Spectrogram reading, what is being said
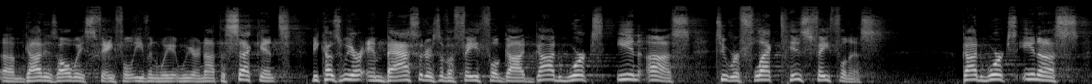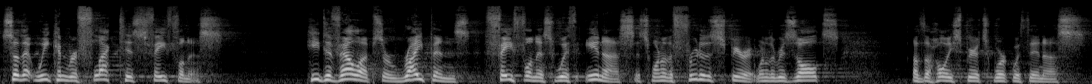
um, God is always faithful, even when we are not. The second, because we are ambassadors of a faithful God, God works in us to reflect his faithfulness. God works in us so that we can reflect his faithfulness. He develops or ripens faithfulness within us. It's one of the fruit of the Spirit, one of the results of the Holy Spirit's work within us.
